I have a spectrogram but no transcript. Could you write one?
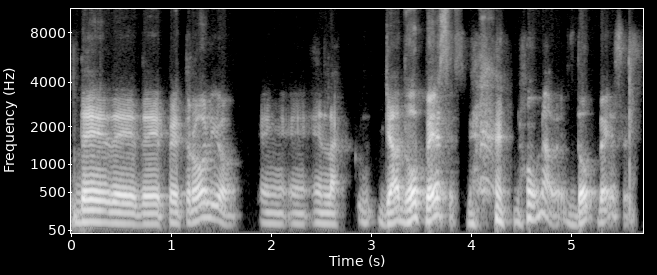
de, de, petróleo en, en, en ya dos veces, no una vez, dos veces,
